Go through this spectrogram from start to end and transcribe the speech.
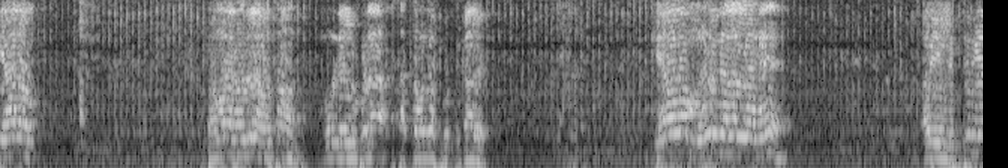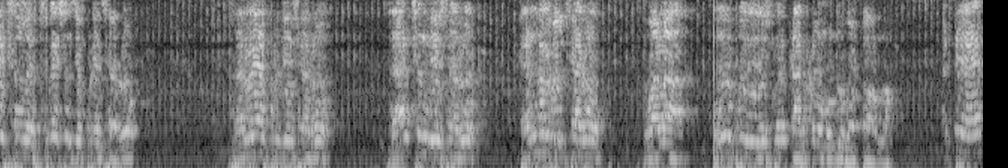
కేవలం తొంభై రోజులు అవుతా ఉంది. మూడు నెలలు కూడా సక్రమంగా పూర్తి కాలేదు. కేవలం మూడు నెలల్లోనే మరి లిఫ్ట్ ఇరిగేషన్ ఎస్టిమేషన్స్ ఎప్పుడు వేశారు? సర్వే ఎప్పుడు చేశారు? శాంక్షన్ చేశారు? టెండర్ పిలిచారు? ఇవాళ భూమి పూజ చేసుకుని కార్యక్రమం ముందుకు పోతా ఉన్నాం. అంటే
